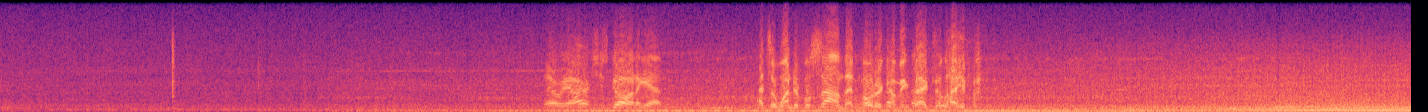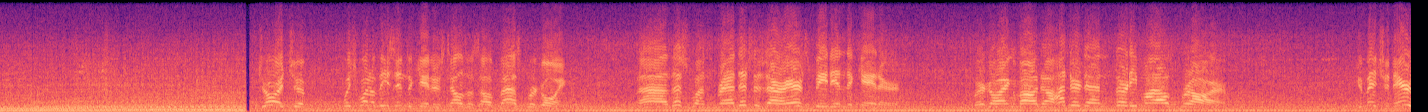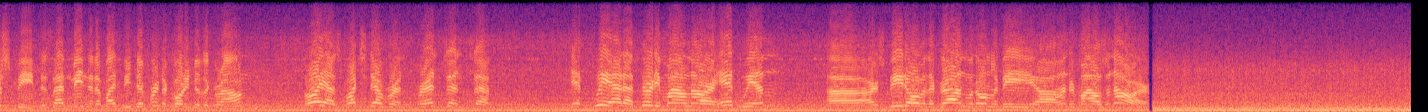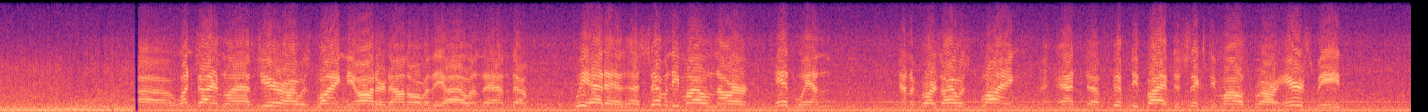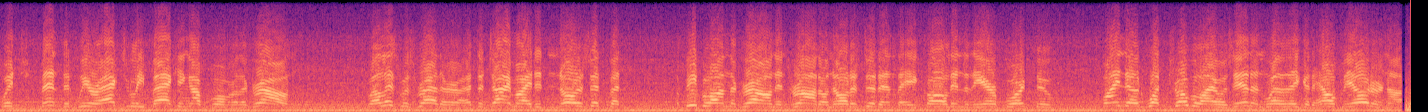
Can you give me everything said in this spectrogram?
There we are. She's going again. That's a wonderful sound, that motor coming back to life. George, uh, which one of these indicators tells us how fast we're going? Uh, this one, Fred, this is our airspeed indicator. We're going about 130 miles per hour. You mentioned airspeed. Does that mean that it might be different according to the ground? Oh, yes, much different. For instance, uh, if we had a 30 mile an hour headwind, uh, our speed over the ground would only be uh, 100 miles an hour. Uh, one time last year, I was flying the Otter down over the island, and uh, we had a, a 70 mile an hour headwind, and of course I was flying at uh, 55 to 60 miles per hour airspeed, which meant that we were actually backing up over the ground. Well, this was rather, at the time I didn't notice it, but the people on the ground in Toronto noticed it and they called into the airport to find out what trouble I was in and whether they could help me out or not.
